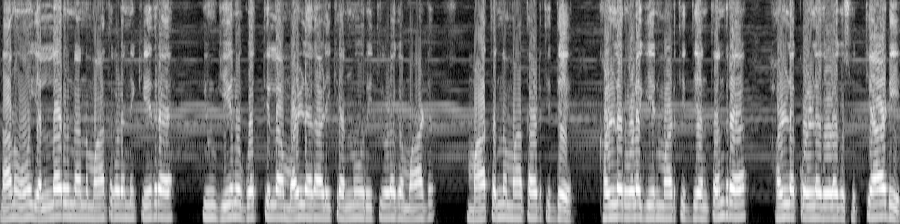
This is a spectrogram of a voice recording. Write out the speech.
ನಾನು ಎಲ್ಲರೂ ನನ್ನ ಮಾತುಗಳನ್ನು ಕೇಳಿದ್ರೆ ಇವ್ಗೇನು ಗೊತ್ತಿಲ್ಲ, ಮಳ್ಳೆದಾಳಿಕೆ ಅನ್ನೋ ರೀತಿಯೊಳಗೆ ಮಾಡ್, ಮಾತನ್ನ ಮಾತಾಡ್ತಿದ್ದೆ. ಕಳ್ಳರೊಳಗೆ ಏನು ಮಾಡ್ತಿದ್ದೆ ಅಂತಂದ್ರೆ, ಹಳ್ಳ ಕೊಳ್ಳದೊಳಗೆ ಸುತ್ತಾಡಿ,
